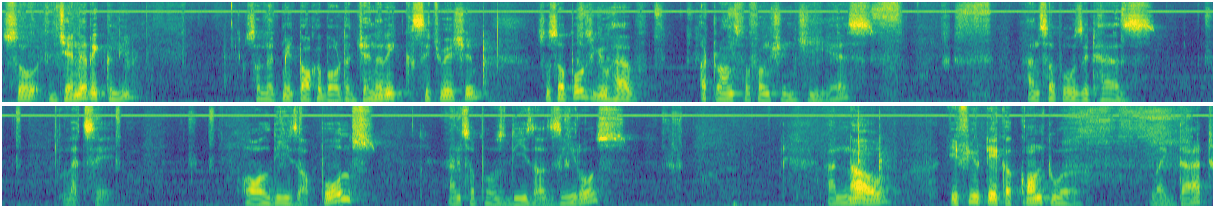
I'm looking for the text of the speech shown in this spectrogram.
So, generically, so let me talk about a generic situation. So, suppose you have a transfer function G s and suppose it has let us say all these are poles and suppose these are zeros. And now, if you take a contour like that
